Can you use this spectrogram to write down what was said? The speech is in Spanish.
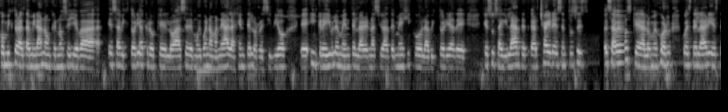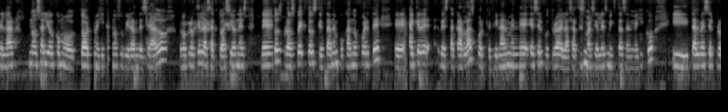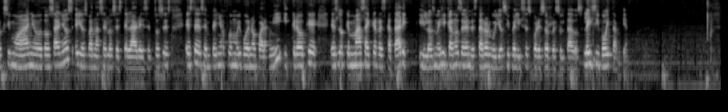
con Víctor Altamirano, aunque no se lleva esa victoria, creo que lo hace de muy buena manera, la gente lo recibió increíblemente en la Arena Ciudad de México, la victoria de Jesús Aguilar, de Edgar Chaires, entonces sabemos que a lo mejor Coestelar y Estelar no salió como todos los mexicanos hubieran deseado, pero creo que las actuaciones de estos prospectos que están empujando fuerte eh, hay que destacarlas porque finalmente es el futuro de las artes marciales mixtas en México y tal vez el próximo año o dos años ellos van a ser los estelares. Entonces, este desempeño fue muy bueno para mí y creo que es lo que más hay que rescatar y, y los mexicanos deben de estar orgullosos y felices por esos resultados. Lazy Boy también.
